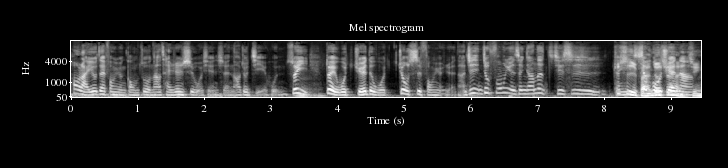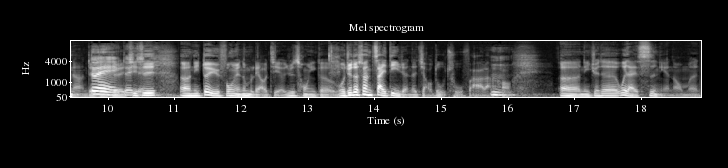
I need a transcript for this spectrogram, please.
后来又在丰原工作，然后才认识我先生，然后就结婚。所以，嗯、对我觉得我就是丰原人啊，其实就丰原神冈，那其实就是生活圈啊，就是很近啊，对对对。对对对，其实呃，你对于丰原那么了解，就是从一个我觉得算在地人的角度出发了哈。嗯呃，你觉得未来四年呢？我们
